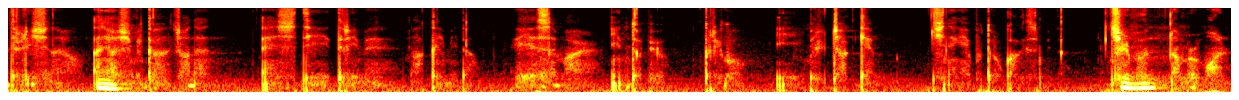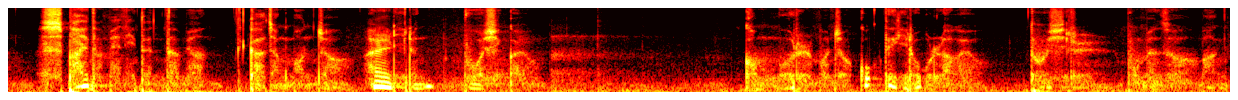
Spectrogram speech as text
들리시나요? 안녕하십니까. 저는 NCT 드림의 마크입니다. ASMR 인터뷰 그리고 이 밀착캠 진행해 보도록 하겠습니다. 질문 넘버 원. 스파이더맨이 된다면 가장 먼저 할 일은 무엇인가요? 건물을 먼저 꼭대기로 올라가요. 도시를 보면서 만끽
